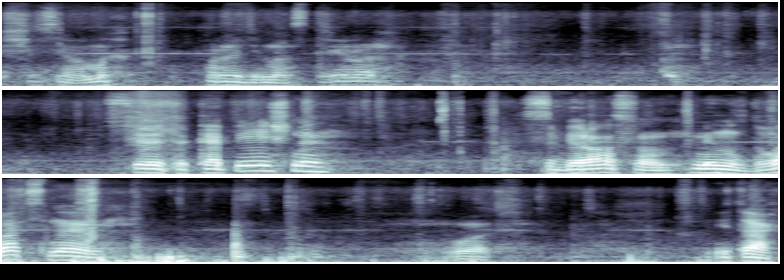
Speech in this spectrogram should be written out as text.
Сейчас я вам их продемонстрирую. Все это копеечно. Собирался он минут 20, наверное. Вот. Итак,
